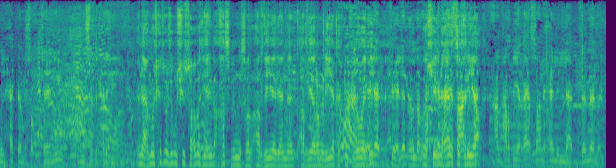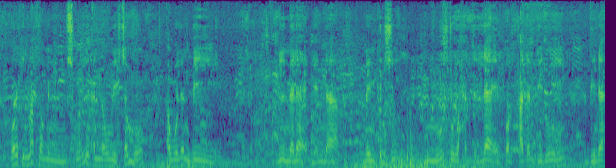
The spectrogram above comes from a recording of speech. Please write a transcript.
والحكم الشرط الثاني يوسف الحربي. نعم واش كتواجهوا شي صعوبات يعني بالأخص بالنسبة للأرضية؟ لأن الأرضية الرملية كتكون في البوادي فعلا فعلا أن الأرضية غير صالحه الأرضية غير صالحة للعب تماما. ولكن نطلب من المسؤولين أنهم يهتموا اولا ب بالملاعب لأن ما يمكنش نوجدوا واحد اللاعب كرة قدم بدون بناء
